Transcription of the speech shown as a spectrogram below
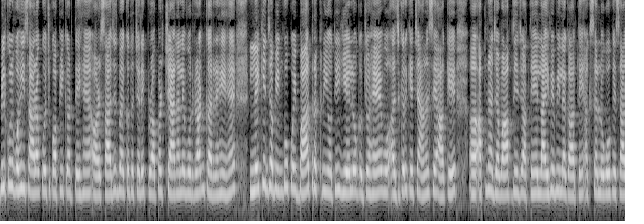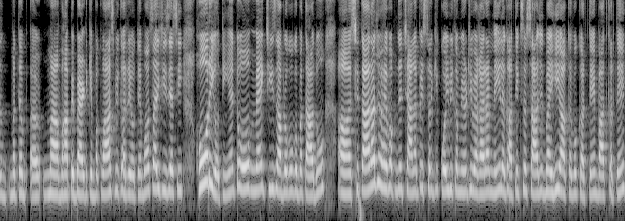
बिल्कुल वही सारा कुछ कॉपी करते हैं और साजिद भाई को तो चले प्रॉपर चैनल है, वो रन कर रहे हैं। लेकिन जब इनको कोई बात रखनी होती है, ये लोग जो है वो अजगर के चैनल से आके अपना जवाब दे जाते हैं लाइवें भी लगाते हैं, अक्सर लोगों के साथ मतलब वहाँ पर बैठ के बकवास भी कर रहे होते हैं, बहुत सारी चीज़ें ऐसी हो रही होती हैं तो मैं मैं एक चीज़ आप लोगों को बता दूँ सितारा जो है वो अपने चैनल पर इस तरह की कोई भी कम्युनिटी वगैरह नहीं लगाती, अक्सर साजिद भाई ही आकर वो करते हैं, बात करते हैं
